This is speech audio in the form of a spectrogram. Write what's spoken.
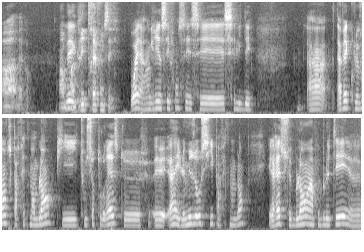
Ah, d'accord. Un, un gris très foncé. Ouais, un gris assez foncé, c'est c'est l'idée. Avec le ventre parfaitement blanc, puis tout sur tout le reste. euh, et, ah, et le museau aussi parfaitement blanc. Et le reste, ce blanc un peu bleuté. euh,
